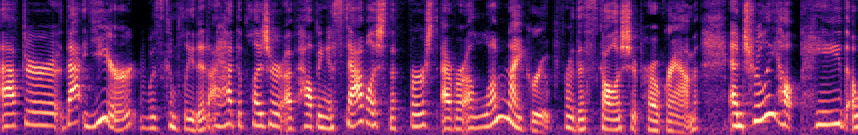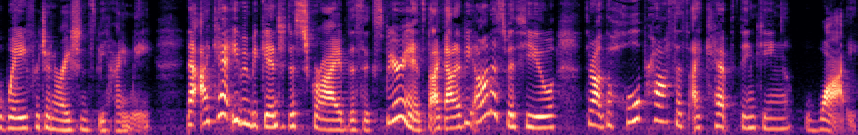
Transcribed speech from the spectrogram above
After that year was completed, I had the pleasure of helping establish the first ever alumni group for this scholarship program and truly help pave a way for generations behind me. Now, I can't even begin to describe this experience, but I gotta be honest with you, throughout the whole process, I kept thinking, why?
